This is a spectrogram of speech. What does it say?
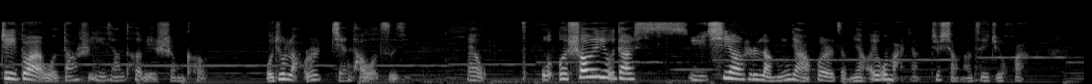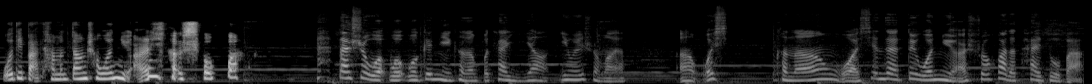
这一段我当时印象特别深刻，我就老是检讨我自己，哎，我我稍微有点语气要是冷一点或者怎么样，哎，我马上就想到这句话。我得把他们当成我女儿一样说话，但是我我我跟你可能不太一样，因为什么呀？嗯，我可能我现在对我女儿说话的态度吧，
